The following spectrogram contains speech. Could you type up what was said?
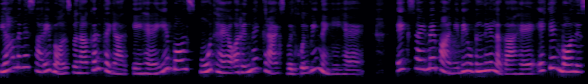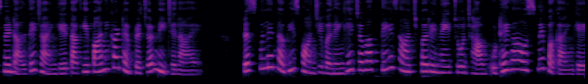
यहाँ मैंने सारी बॉल्स बनाकर तैयार की है। ये बॉल स्मूथ है और इनमें क्रैक्स बिल्कुल भी नहीं है। एक साइड में पानी भी उबलने लगा है। एक एक बॉल इसमें डालते जाएँगे ताकि पानी का टेम्परेचर नीचे ना आए। रसगुल्ले तभी स्पॉन्जी बनेंगे जब आप तेज आँच पर इन्हें जो झाग उठेगा उसमें पकाएँगे।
